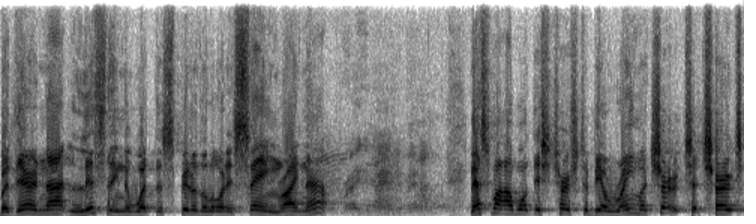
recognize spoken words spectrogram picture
but they're not listening to what the Spirit of the Lord is saying right now. That's why I want this church to be a Rhema church, a church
